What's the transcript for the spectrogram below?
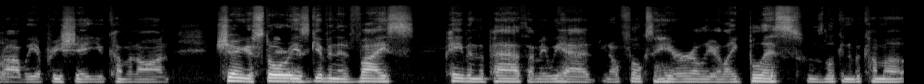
Rob, we appreciate you coming on, sharing your stories, yeah. giving advice, paving the path. I mean, we had you know folks in here earlier like Bliss, who's looking to become a,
